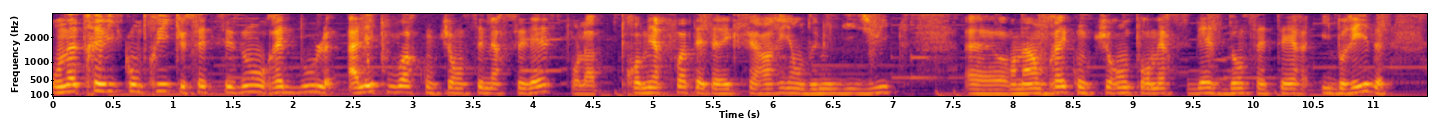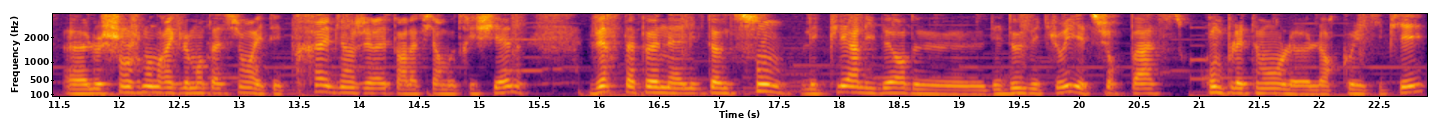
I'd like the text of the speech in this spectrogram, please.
On a très vite compris que cette saison, Red Bull allait pouvoir concurrencer Mercedes pour la première fois peut-être avec Ferrari en 2018. Euh, on a un vrai concurrent pour Mercedes dans cette ère hybride. Euh, le changement de réglementation a été très bien géré par la firme autrichienne. Verstappen et Hamilton sont les clairs leaders des deux écuries et surpassent complètement leurs coéquipiers.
